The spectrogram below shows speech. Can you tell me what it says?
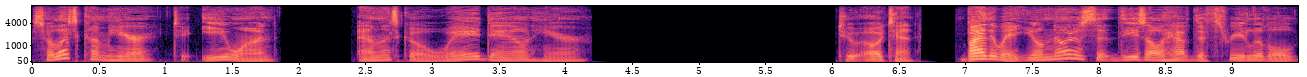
So let's come here to E1 and let's go way down here to O10. By the way, you'll notice that these all have the three little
